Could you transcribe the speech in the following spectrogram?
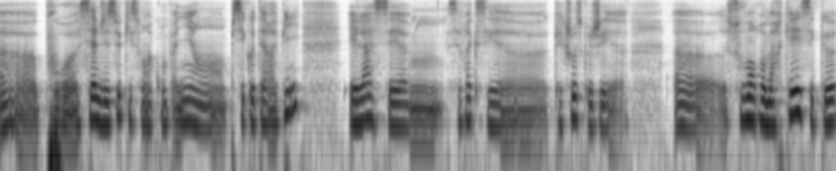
euh, pour celles et ceux qui sont accompagnés en psychothérapie. Et là, c'est euh, vrai que c'est quelque chose que j'ai souvent remarqué, c'est que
